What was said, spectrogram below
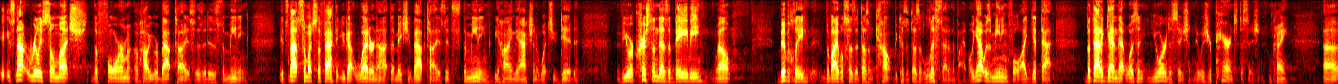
It's not really so much the form of how you were baptized as it is the meaning. It's not so much the fact that you got wet or not that makes you baptized, it's the meaning behind the action of what you did. If you were christened as a baby, well, biblically, the Bible says it doesn't count because it doesn't list that in the Bible. Yeah, it was meaningful. I get that. But that, again, that wasn't your decision. It was your parents' decision, okay? Uh,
